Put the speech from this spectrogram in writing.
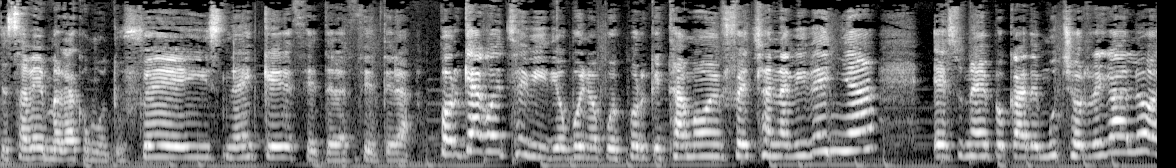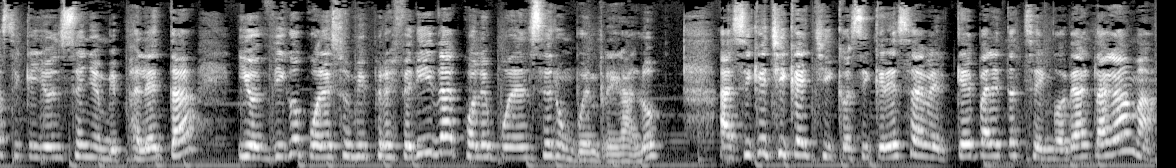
Ya sabéis, marcas como Too Faced, Naked, etcétera, etcétera. ¿Por qué hago este vídeo? Bueno, pues porque estamos en fecha navideña, es una época de muchos regalos, así que yo enseño mis paletas y os digo cuáles son mis preferidas, cuáles pueden ser un buen regalo. Así que chicas y chicos, si queréis saber qué paletas tengo de alta gama,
